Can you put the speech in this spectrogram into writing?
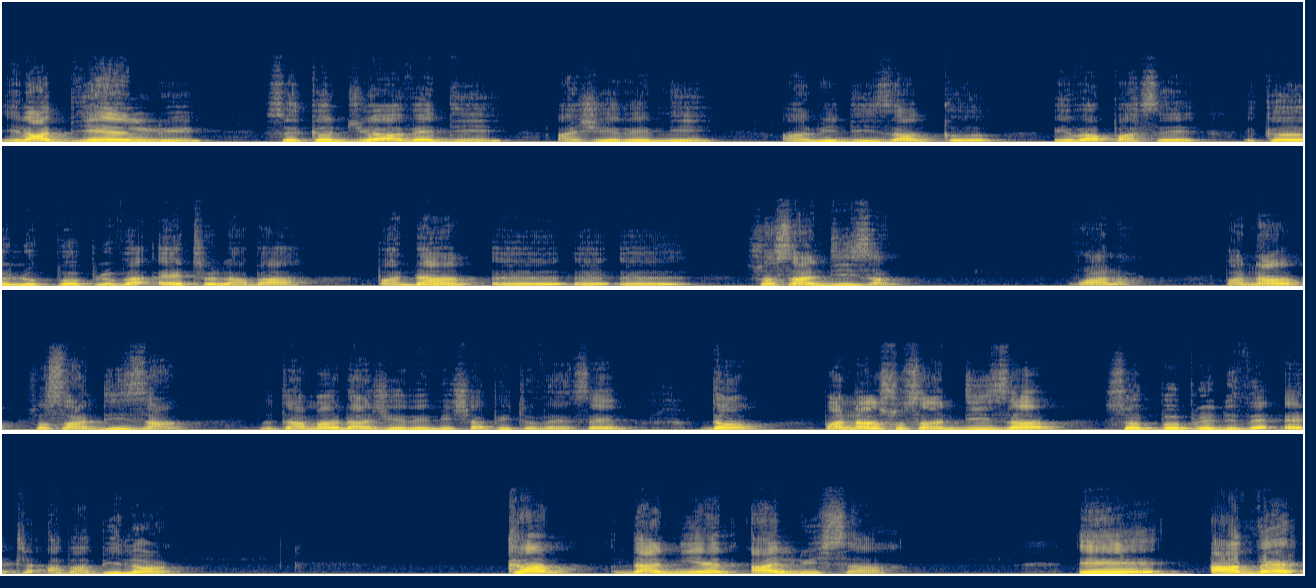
Il a bien lu ce que Dieu avait dit à Jérémie en lui disant que il va passer et que le peuple va être là-bas pendant 70 euh, euh, euh, ans. Voilà. Pendant 70 ans. Notamment dans Jérémie chapitre 25. Donc, pendant 70 ans, ce peuple devait être à Babylone. Quand Daniel a lu ça, et avec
